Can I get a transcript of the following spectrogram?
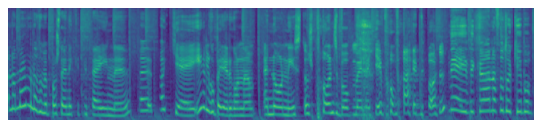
αναμένουμε να δούμε πώς θα είναι και τι θα είναι. Ε, Οκ, είναι λίγο περίεργο να ενώνεις το SpongeBob με ένα K-pop idol. Ναι, ειδικά αν αυτό το K-pop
